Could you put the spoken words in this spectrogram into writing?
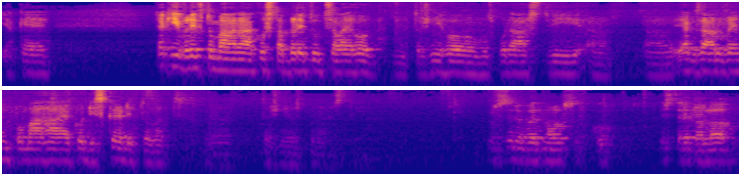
jaké, jaký vliv to má na jako stabilitu celého tržního hospodářství a, a jak zároveň pomáhá jako diskreditovat e, tržní hospodářství. Můžu si dovolit malou suvku. Když tady padlo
